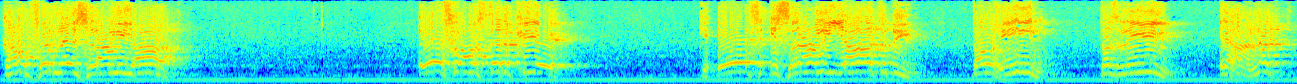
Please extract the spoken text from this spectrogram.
کافر نے اسلامیات اس واسطے رکھیے کہ اس اسلامیات دی توہین تزلیل احانت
